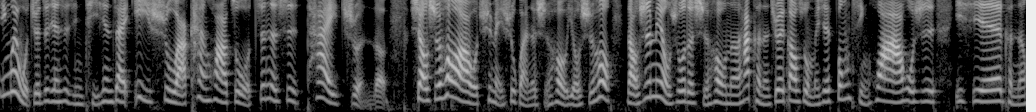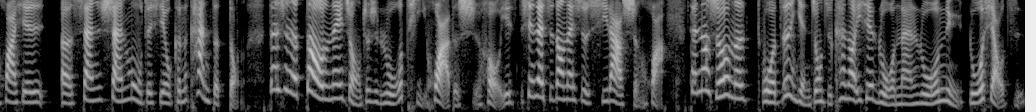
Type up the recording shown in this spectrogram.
因为我觉得这件事情体现在艺术啊，看画作真的是太准了。小时候啊，我去美术馆的时候，有时候老师没有说的时候呢，他可能就会告诉我们一些风景画啊，或是一些可能画。一些呃山山木这些我可能看得懂，但是呢，到了那种就是裸体画的时候，也现在知道那是希腊神话，但那时候呢，我真的眼中只看到一些裸男裸女裸小子，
